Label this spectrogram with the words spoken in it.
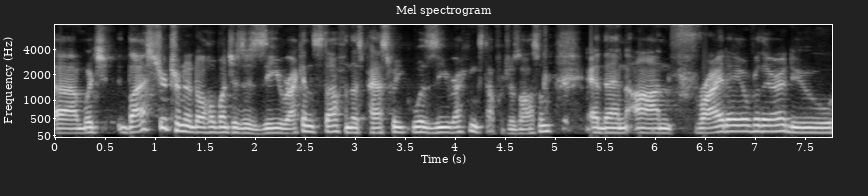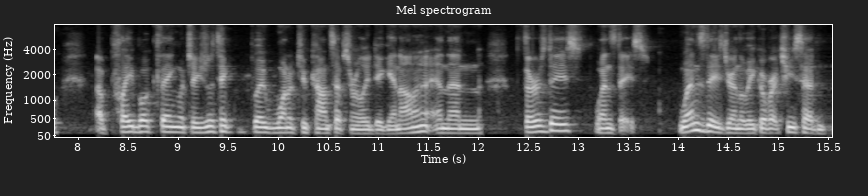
Um, which last year turned into a whole bunch of Z Wrecking stuff, and this past week was Z Wrecking stuff, which was awesome. And then on Friday over there, I do a playbook thing, which I usually take like one or two concepts and really dig in on it. And then Thursdays, Wednesdays, Wednesdays during the week over at Cheesehead,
